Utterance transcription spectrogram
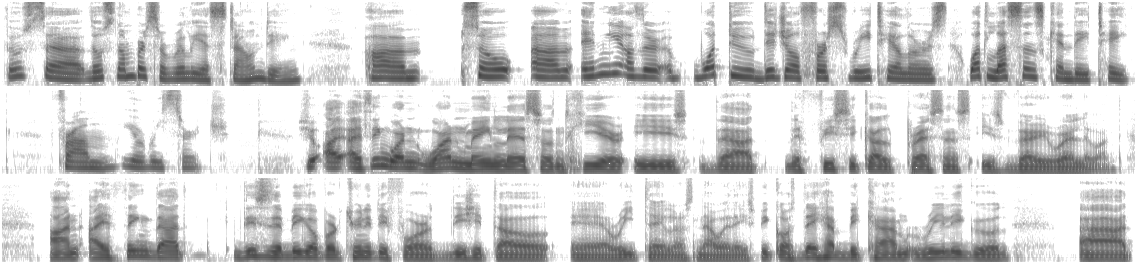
Those uh, those numbers are really astounding. Um, so, um, any other? What do digital first retailers? What lessons can they take from your research? So I, I, think one one main lesson here is that the physical presence is very relevant, and I think that this is a big opportunity for digital uh, retailers nowadays because they have become really good at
